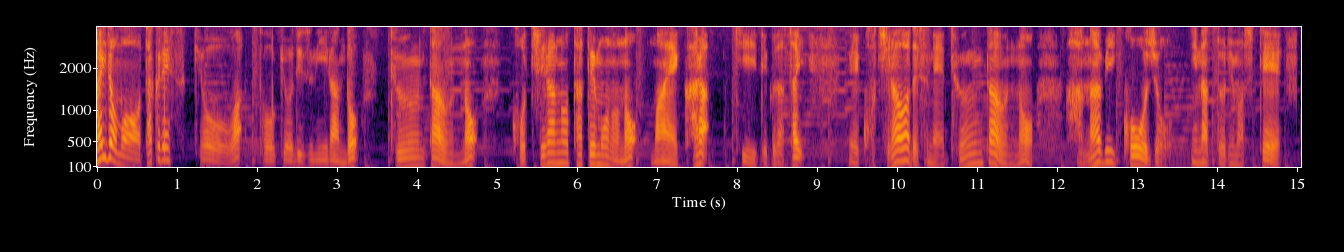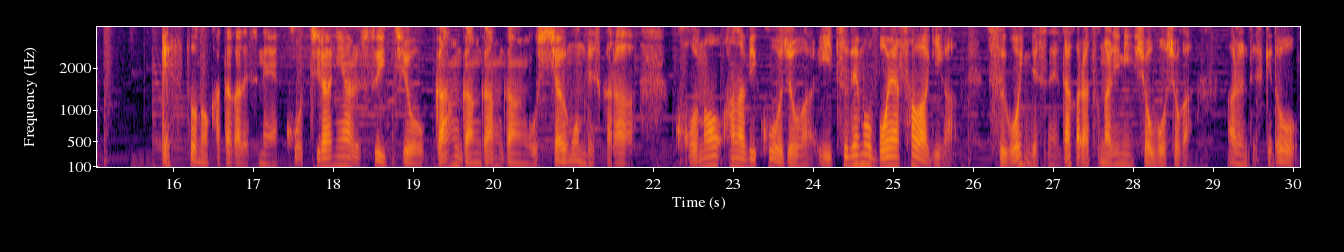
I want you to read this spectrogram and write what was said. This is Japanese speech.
はいどうも、タクです。今日は東京ディズニーランドトゥーンタウンのこちらの建物の前から聞いてください。えーこちらはですね、トゥーンタウンの花火工場になっておりまして、ゲストの方がですね、こちらにあるスイッチをガンガンガンガン押しちゃうもんですから、この花火工場はいつでもぼや騒ぎがすごいんですね。だから隣に消防署があるんですけど、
